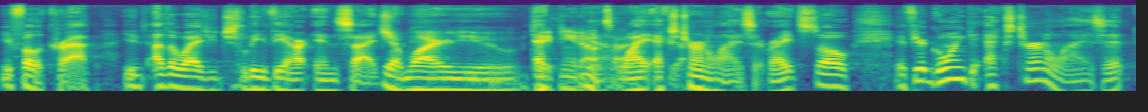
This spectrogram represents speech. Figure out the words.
You're full of crap. You, otherwise, you just leave the art inside Yeah, you. why are you taking it Yeah, outside? why Yeah. externalize it, right? So if you're going to externalize it,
